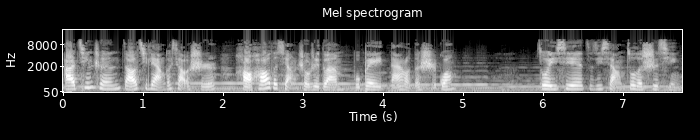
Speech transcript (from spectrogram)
而清晨早起两个小时，好好的享受这段不被打扰的时光。”做一些自己想做的事情，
